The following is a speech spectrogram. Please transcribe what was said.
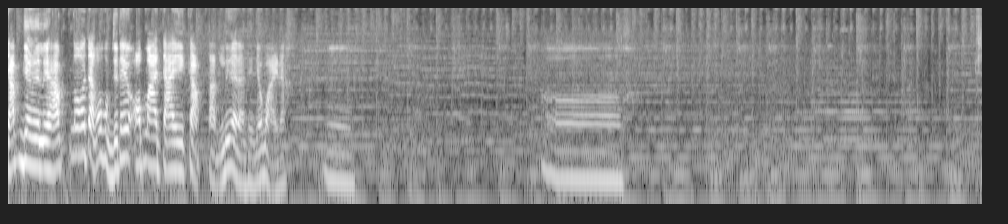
ยับเยินเลยครับ นอกจากว่าผมจะได้ออฟมาใจกับตัดเลือดถึงจะไหวนะอืมอ่อโอเค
